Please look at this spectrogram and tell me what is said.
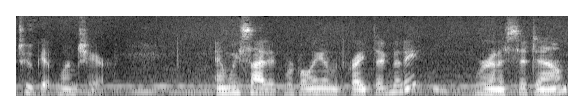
two get one chair. And we decided we're going in with great dignity. We're going to sit down,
